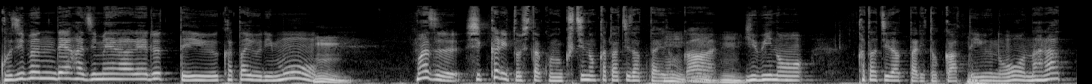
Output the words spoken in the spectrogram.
ご自分で始められるっていう方よりも、うん。まずしっかりとしたこの口の形だったりとか、指の形だったりとかっていうのを習って、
